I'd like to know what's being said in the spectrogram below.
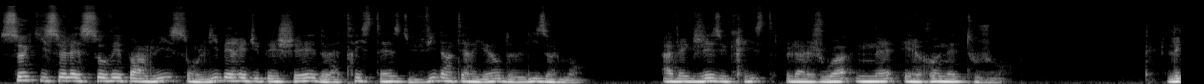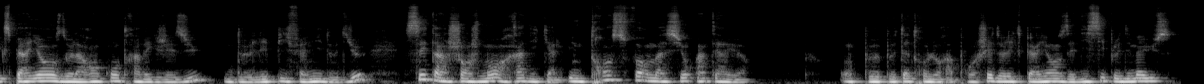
Ceux qui se laissent sauver par lui sont libérés du péché, de la tristesse, du vide intérieur, de l'isolement. Avec Jésus-Christ, la joie naît et renaît toujours. L'expérience de la rencontre avec Jésus, de l'épiphanie de Dieu, c'est un changement radical, une transformation intérieure. On peut peut-être le rapprocher de l'expérience des disciples d'Emmaüs.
